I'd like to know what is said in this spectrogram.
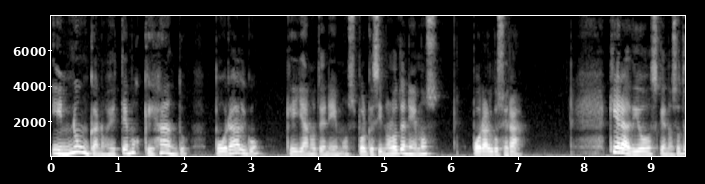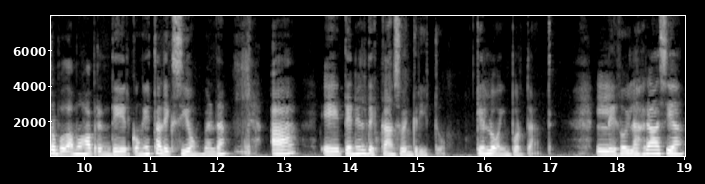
y nunca nos estemos quejando por algo que ya no tenemos, porque si no lo tenemos, por algo será. Quiera Dios que nosotros podamos aprender con esta lección, ¿verdad? A eh, tener descanso en Cristo, que es lo importante les doy las gracias.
